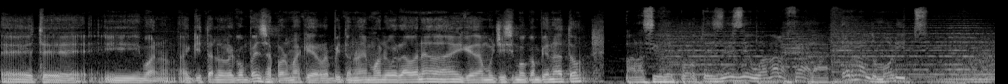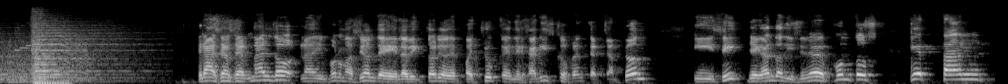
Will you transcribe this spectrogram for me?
Este, y bueno, aquí está la recompensa, por más que, repito, no hemos logrado nada y queda muchísimo campeonato. Para Sir Deportes desde Guadalajara, Hernaldo Moritz. Gracias, Hernaldo. La información de la victoria de Pachuca en el Jalisco frente al campeón. Y sí, llegando a 19 puntos. ¿Qué tan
